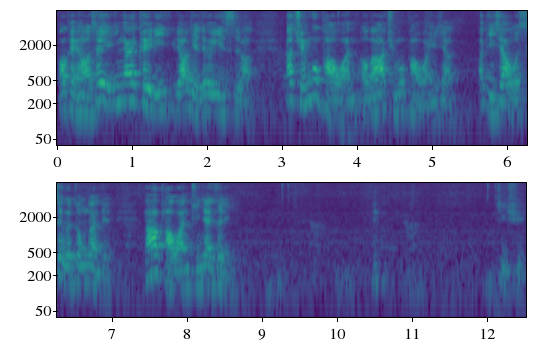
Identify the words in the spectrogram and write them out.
OK 哈，所以应该可以理了解这个意思吧？那全部跑完，我把它全部跑完一下。啊，底下我设个中断点，然后跑完停在这里。哎，继续。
